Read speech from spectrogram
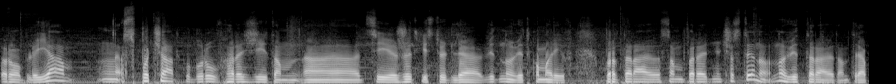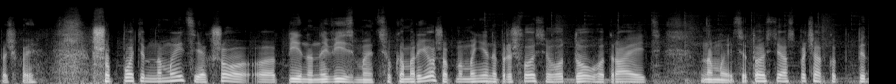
роблю? Я спочатку беру в гаражі там е, ці жидкістю для від, ну, від комарів, протираю саму передню частину, ну відтираю там тряпочкою, щоб потім на миці, якщо е, піна не візьме цю комар'ю, щоб мені не прийшлося його довго драїти на миці. Тобто я спочатку під,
